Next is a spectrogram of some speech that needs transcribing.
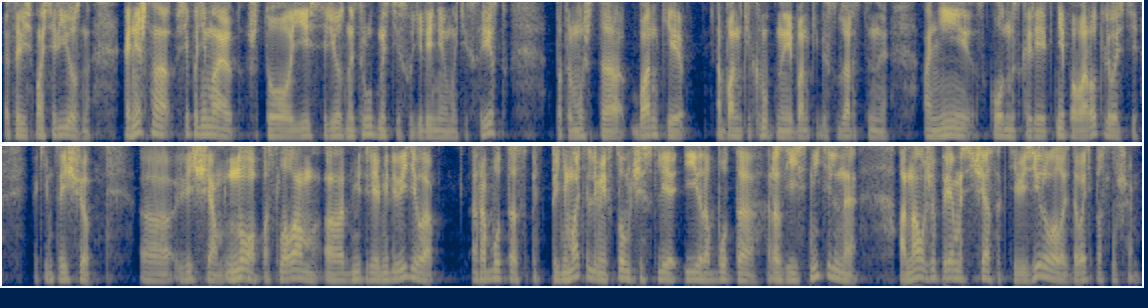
это весьма серьезно. Конечно, все понимают, что есть серьезные трудности с выделением этих средств, потому что банки а банки крупные, банки государственные, они склонны скорее к неповоротливости, каким-то еще э, вещам. Но, по словам э, Дмитрия Медведева, работа с предпринимателями, в том числе и работа разъяснительная, она уже прямо сейчас активизировалась. Давайте послушаем.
